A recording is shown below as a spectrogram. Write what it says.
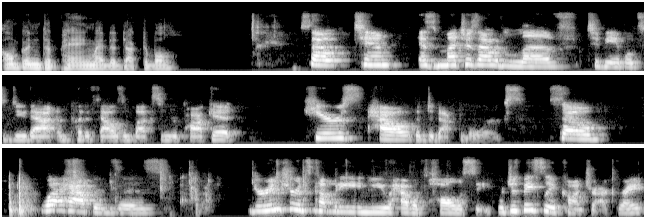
open to paying my deductible So, Tim, as much as I would love to be able to do that and put a thousand bucks in your pocket, here's how the deductible works. So, what happens is your insurance company and you have a policy, which is basically a contract, right?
